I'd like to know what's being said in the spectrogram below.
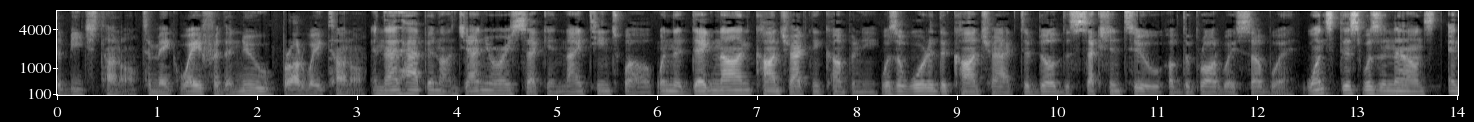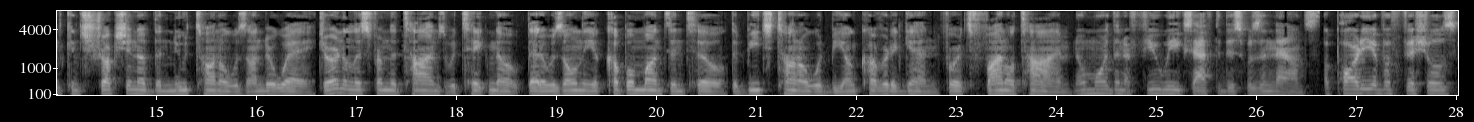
the beach tunnel to make way for the new Broadway tunnel. And that happened on January 2nd, 1912, when the Degnon Contracting Company was awarded the contract to build the Section 2 of the Broadway subway. Once this was announced and construction of the new tunnel was underway, journalists from the Times would take note that it was only a couple months until the beach tunnel would be uncovered again for its final time. No more than a few weeks after this was announced, a party of officials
